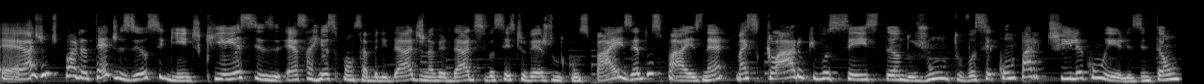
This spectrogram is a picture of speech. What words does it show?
É, a gente pode até dizer o seguinte, que esse, essa responsabilidade, na verdade, se você estiver junto com os pais, é dos pais, né? Mas claro que você estando junto, você compartilha com eles. Então,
